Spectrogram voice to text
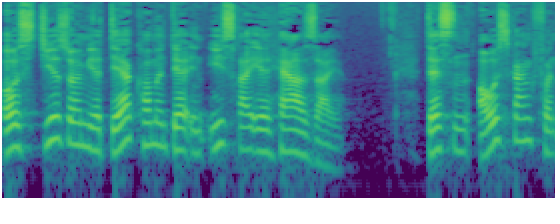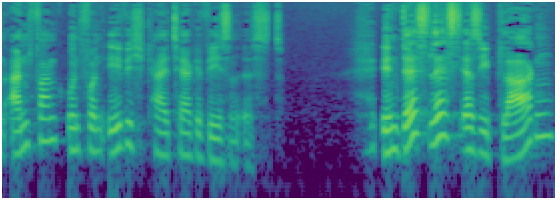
aus dir soll mir der kommen, der in Israel Herr sei dessen Ausgang von Anfang und von Ewigkeit her gewesen ist. Indes lässt er sie plagen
